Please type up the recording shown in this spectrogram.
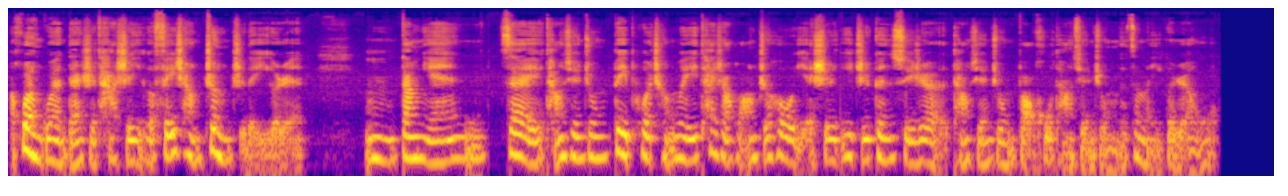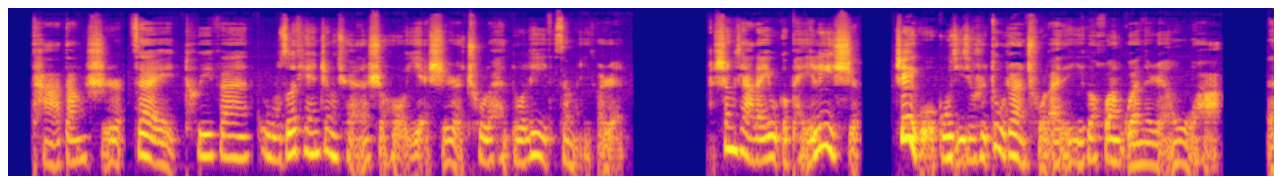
宦官，但是他是一个非常正直的一个人。嗯，当年在唐玄宗被迫成为太上皇之后，也是一直跟随着唐玄宗、保护唐玄宗的这么一个人物。他当时在推翻武则天政权的时候，也是出了很多力的这么一个人。剩下来有个裴力士，这个我估计就是杜撰出来的一个宦官的人物哈。呃，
